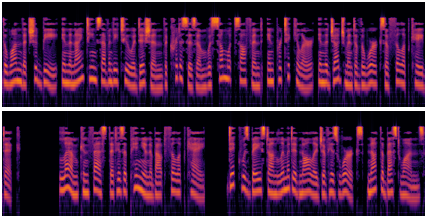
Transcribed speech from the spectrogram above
the one that should be. In the 1972 edition, the criticism was somewhat softened, in particular, in the judgment of the works of Philip K. Dick. Lem confessed that his opinion about Philip K. Dick was based on limited knowledge of his works, not the best ones.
